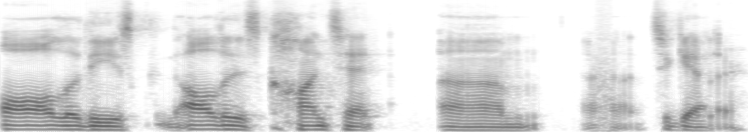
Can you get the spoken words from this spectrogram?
all of these all of this content um, uh, together.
